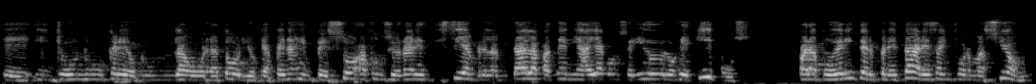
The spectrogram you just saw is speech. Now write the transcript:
Eh, y yo no creo que un laboratorio que apenas empezó a funcionar en diciembre, en la mitad de la pandemia, haya conseguido los equipos para poder interpretar esa información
